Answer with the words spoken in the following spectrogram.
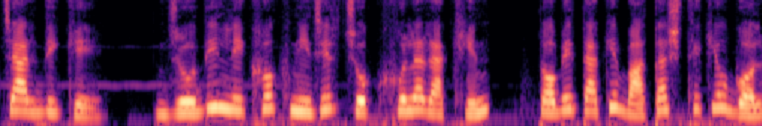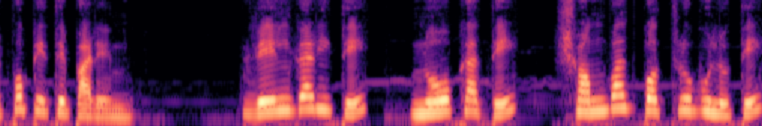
চারদিকে। যদি লেখক নিজের চোখ খোলা রাখেন, তবে তাকে বাতাস থেকেও গল্প পেতে পারেন। রেলগাড়িতে, নৌকাতে, সংবাদপত্রগুলোতে,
